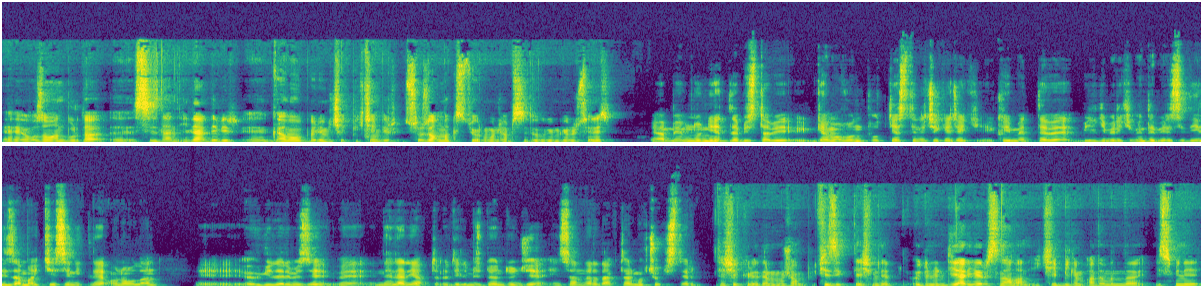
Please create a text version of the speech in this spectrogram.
E, o zaman burada e, sizden ileride bir e, Gamma bölümü çekmek için bir söz almak istiyorum hocam siz de uygun görürseniz. Ya memnuniyetle biz tabii Gamov'un podcast'ini çekecek kıymette ve bilgi birikiminde birisi değiliz ama kesinlikle ona olan e, övgülerimizi ve neler yaptığını dilimiz döndüğünce insanlara da aktarmak çok isterim. Teşekkür ederim hocam. Fizikte şimdi ödülün diğer yarısını alan iki bilim adamının da ismini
